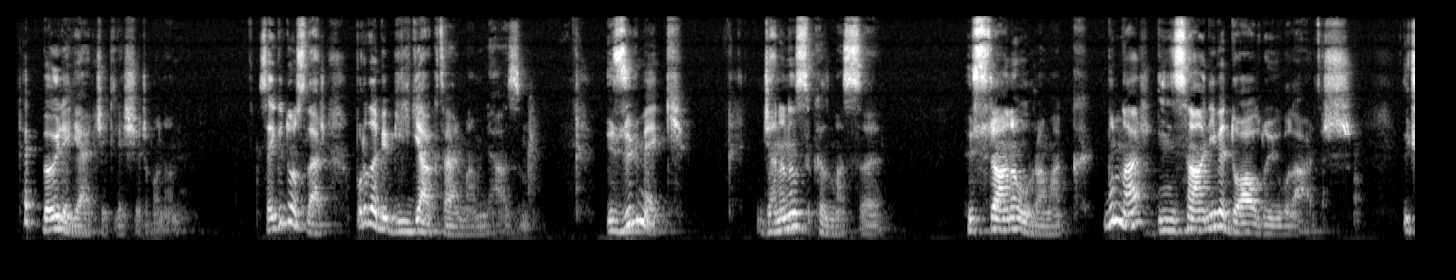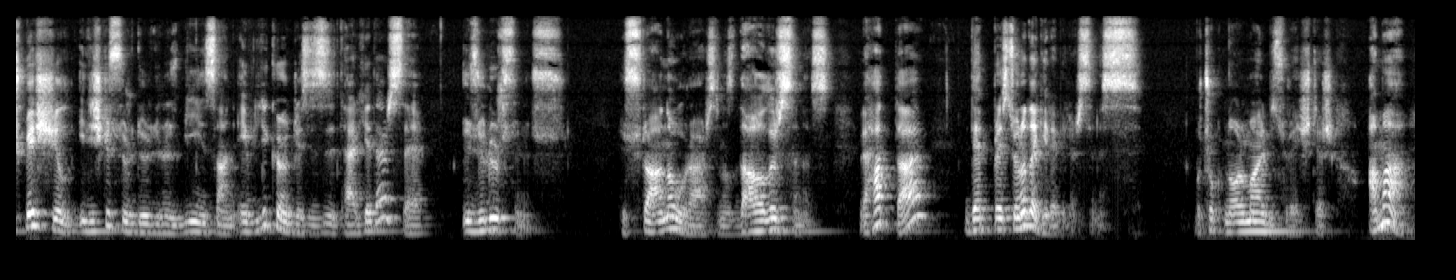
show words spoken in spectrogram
hep böyle gerçekleşir bunun. Sevgili dostlar, burada bir bilgi aktarmam lazım. Üzülmek, canının sıkılması, hüsrana uğramak bunlar insani ve doğal duygulardır. 3-5 yıl ilişki sürdürdüğünüz bir insan evlilik öncesi sizi terk ederse üzülürsünüz. Hüsrana uğrarsınız, dağılırsınız ve hatta depresyona da girebilirsiniz. Bu çok normal bir süreçtir. Ama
